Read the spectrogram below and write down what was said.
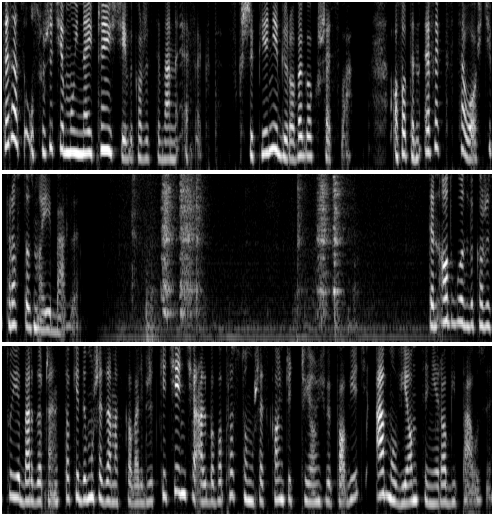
Teraz usłyszycie mój najczęściej wykorzystywany efekt skrzypienie biurowego krzesła. Oto ten efekt w całości prosto z mojej bazy. Ten odgłos wykorzystuję bardzo często, kiedy muszę zamaskować brzydkie cięcia albo po prostu muszę skończyć czyjąś wypowiedź, a mówiący nie robi pauzy.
